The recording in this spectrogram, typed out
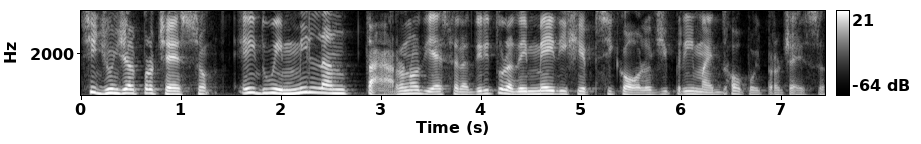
si giunge al processo e i due millantarono di essere addirittura dei medici e psicologi prima e dopo il processo.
